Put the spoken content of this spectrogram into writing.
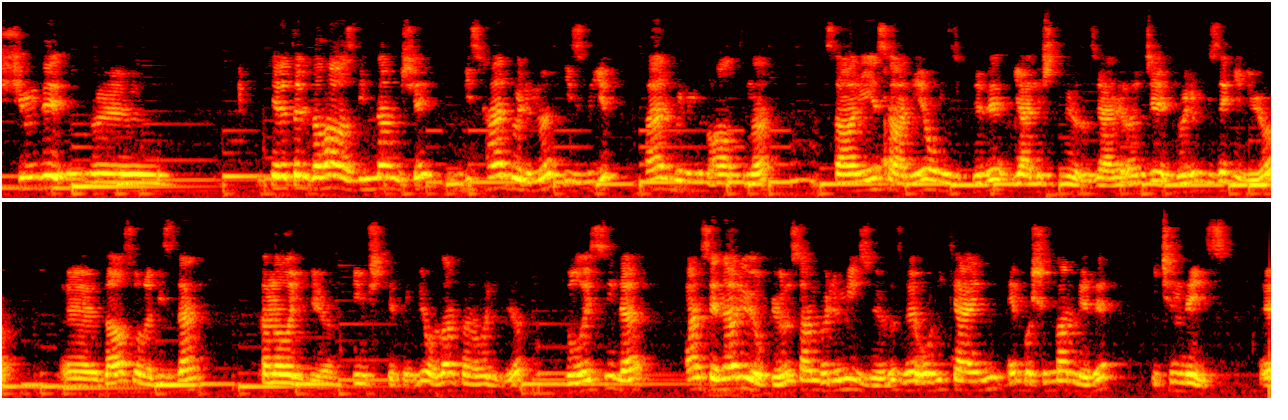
Şimdi e, bir kere tabii daha az bilinen bir şey. Biz her bölümü izleyip her bölümün altına saniye saniye o müzikleri yerleştiriyoruz. Yani önce bölüm bize geliyor. E, daha sonra bizden kanala gidiyor. Film şirketine gidiyor. Oradan kanala gidiyor. Dolayısıyla hem senaryo okuyoruz hem bölümü izliyoruz ve o hikayenin en başından beri içindeyiz. E,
